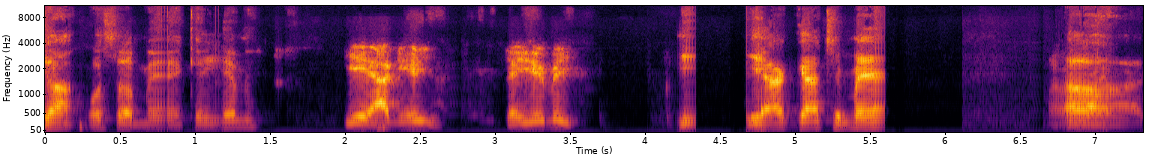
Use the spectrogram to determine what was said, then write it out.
Jock, what's up, man? Can you hear me? Yeah, I can hear you. Can you hear me? Yeah, I got you, man. Right. Uh,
